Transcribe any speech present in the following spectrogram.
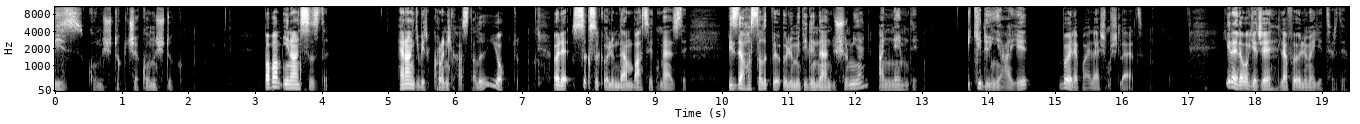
Biz konuştukça konuştuk. Babam inançsızdı. Herhangi bir kronik hastalığı yoktu. Öyle sık sık ölümden bahsetmezdi. Bizde hastalık ve ölümü dilinden düşürmeyen annemdi. İki dünyayı böyle paylaşmışlardı. Yine de o gece lafı ölüme getirdi.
